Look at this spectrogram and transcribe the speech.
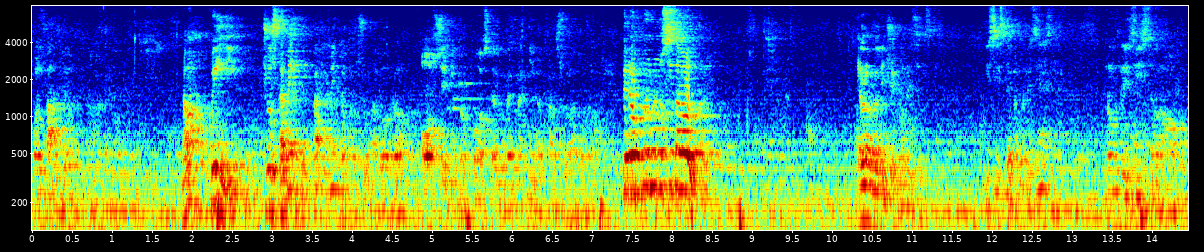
O sbaglio? No? Quindi giustamente il Parlamento fa il suo lavoro, o se di proposta governativa fa il suo lavoro, però poi non si va oltre. E allora la legge non esiste, il sistema non esiste, non esistono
